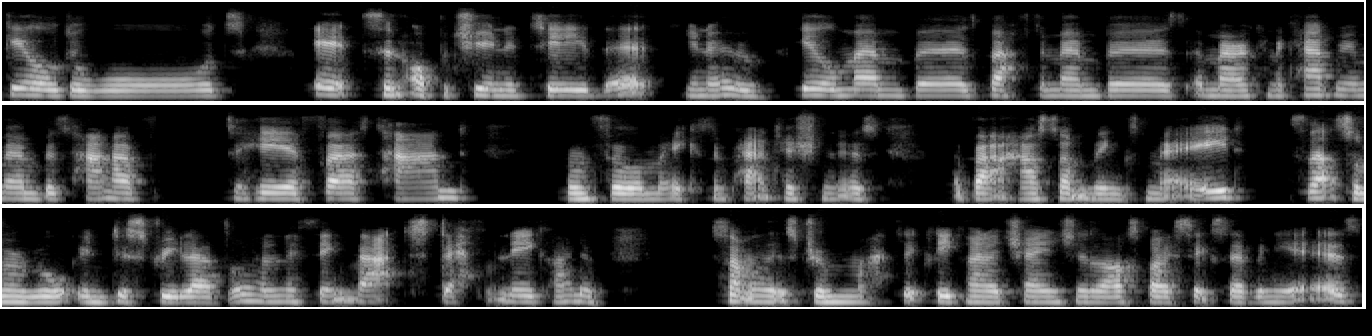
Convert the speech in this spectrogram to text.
Guild Awards. It's an opportunity that, you know, Guild members, BAFTA members, American Academy members have to hear firsthand from filmmakers and practitioners about how something's made. So that's on a real industry level. And I think that's definitely kind of something that's dramatically kind of changed in the last five, six, seven years.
